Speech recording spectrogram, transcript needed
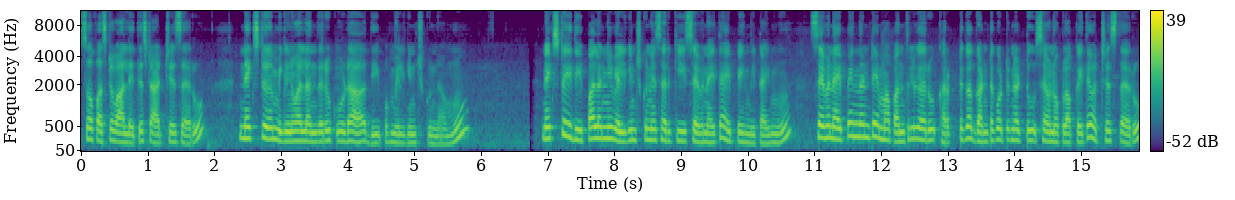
సో ఫస్ట్ వాళ్ళైతే స్టార్ట్ చేశారు. నెక్స్ట్ మిగిలిన వాళ్ళందరూ కూడా దీపం వెలిగించుకున్నాము. నెక్స్ట్ ఈ దీపాలన్నీ వెలిగించుకునేసరికి సెవెన్ అయితే అయిపోయింది టైము. సెవెన్ అయిపోయిందంటే మా పంతులు గారు కరెక్ట్గా గంట కొట్టినట్టు సెవెన్ ఓ క్లాక్ అయితే వచ్చేస్తారు.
